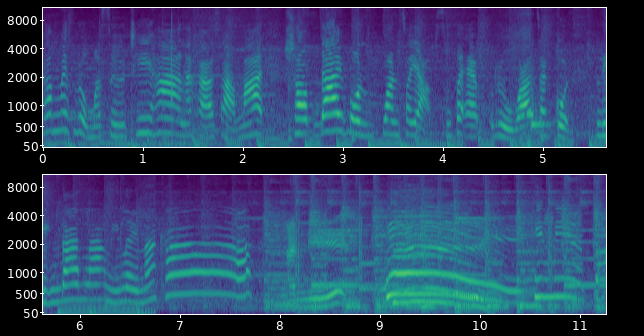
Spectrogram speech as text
ถ้าไม่สะดวกมาซื้อที่ห้างนะคะ สามารถช็อปได้บนวันสยามซูเปอร์แอป หรือว่าจะกดลิงก์ด้านล่างนี้เลยนะคะ อันนี้ดีคิมิต้า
